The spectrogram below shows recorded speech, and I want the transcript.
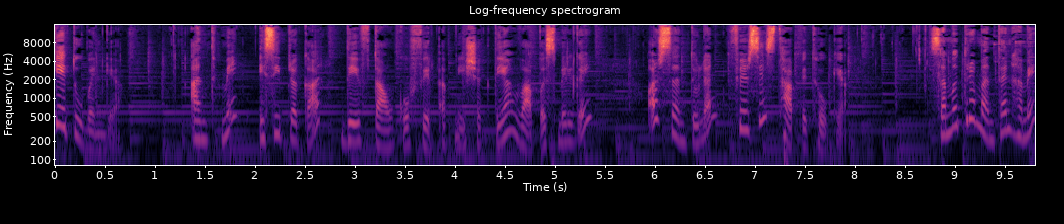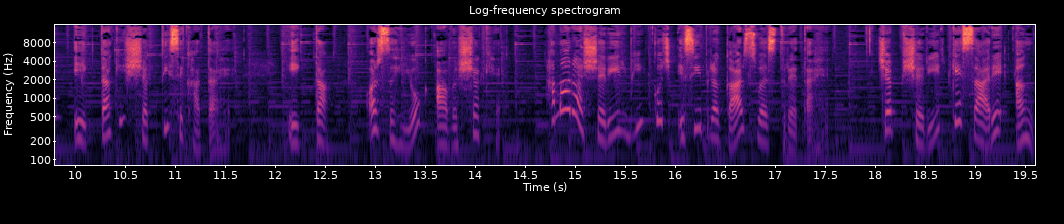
केतु बन गया। अंत में इसी प्रकार देवताओं को फिर अपनी शक्तियाँ वापस मिल गई और संतुलन फिर से स्थापित हो गया। समुद्र मंथन हमें एकता की शक्ति सिखाता है। एकता और सहयोग आवश्यक है। हमारा शरीर भी कुछ इसी प्रकार स्वस्थ रहता है। जब शरीर के सारे अंग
